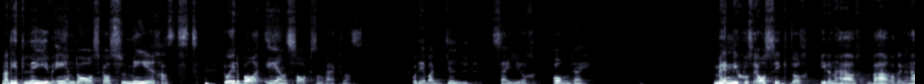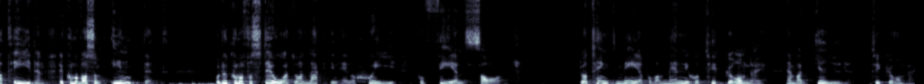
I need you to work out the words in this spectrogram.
när ditt liv en dag ska summeras, då är det bara en sak som räknas. Och det är vad Gud säger om dig. Människors åsikter i den här världen, i den här tiden, det kommer vara som intet och du kommer förstå att du har lagt din energi på fel sak. Du har tänkt mer på vad människor tycker om dig än vad Gud tycker om dig.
